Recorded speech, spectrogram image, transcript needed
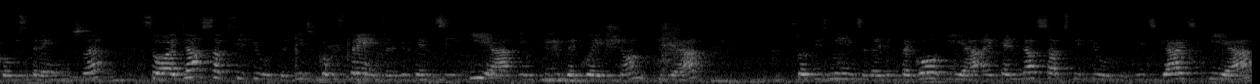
constraints. So I just substitute these constraints, as you can see here, in this equation here. So this means that if I go here, I can just substitute these guys here,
